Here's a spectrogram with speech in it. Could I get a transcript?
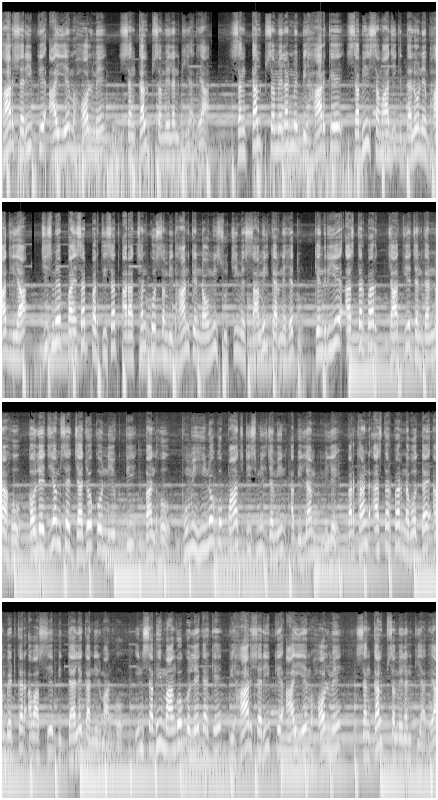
बिहार शरीफ के IM hall में संकल्प सम्मेलन किया गया। संकल्प सम्मेलन में बिहार के सभी सामाजिक दलों ने भाग लिया, जिसमें पैंसठ प्रतिशत आरक्षण को संविधान के नौवीं सूची में शामिल करने हेतु केंद्रीय स्तर पर जातीय जनगणना हो, कॉलेजियम से जजों को नियुक्ति बंद हो। भूमिहीनों को पाँच डिसमिल ज़मीन अविलंब मिले। प्रखंड स्तर पर नवोदय अंबेडकर आवासीय विद्यालय का निर्माण हो। इन सभी मांगों को लेकर के बिहार शरीफ के आईएम हॉल में संकल्प सम्मेलन किया गया।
